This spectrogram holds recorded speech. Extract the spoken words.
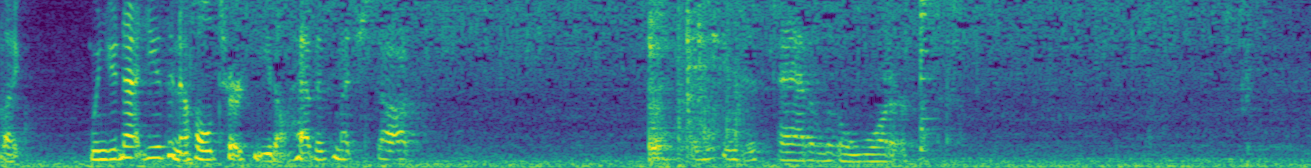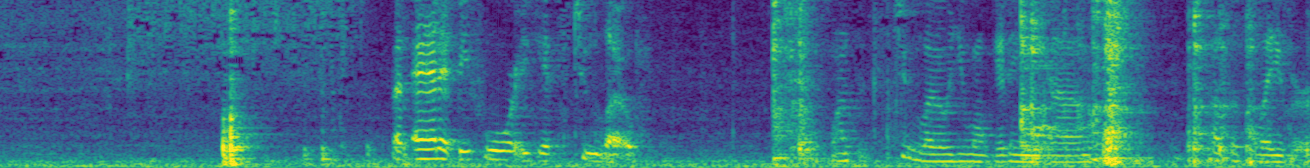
like when you're not using a whole turkey, you don't have as much stock, you can just add a little water. But add it before it gets too low. Because once it's too low, you won't get any uh, of the flavor.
